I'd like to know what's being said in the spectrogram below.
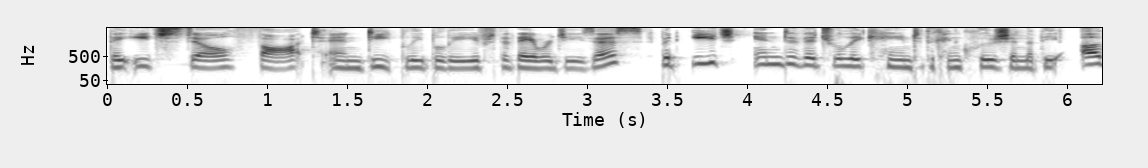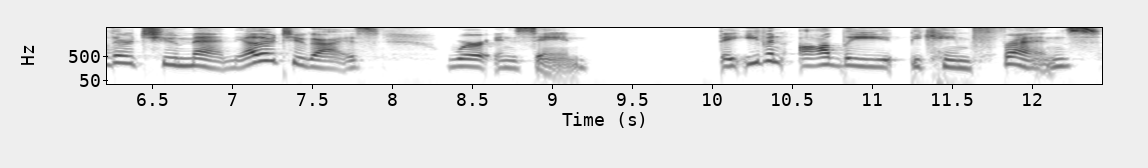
They each still thought and deeply believed that they were Jesus, but each individually came to the conclusion that the other two men, the other two guys, were insane. They even oddly became friends,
